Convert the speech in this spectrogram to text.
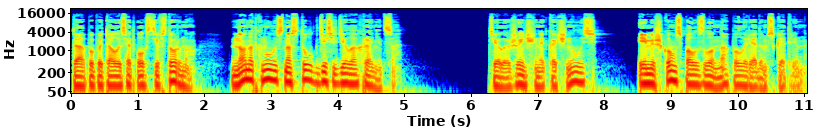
Та попыталась отползти в сторону, но наткнулась на стул, где сидела охранница. Тело женщины качнулось и мешком сползло на пол рядом с Кэтрин.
